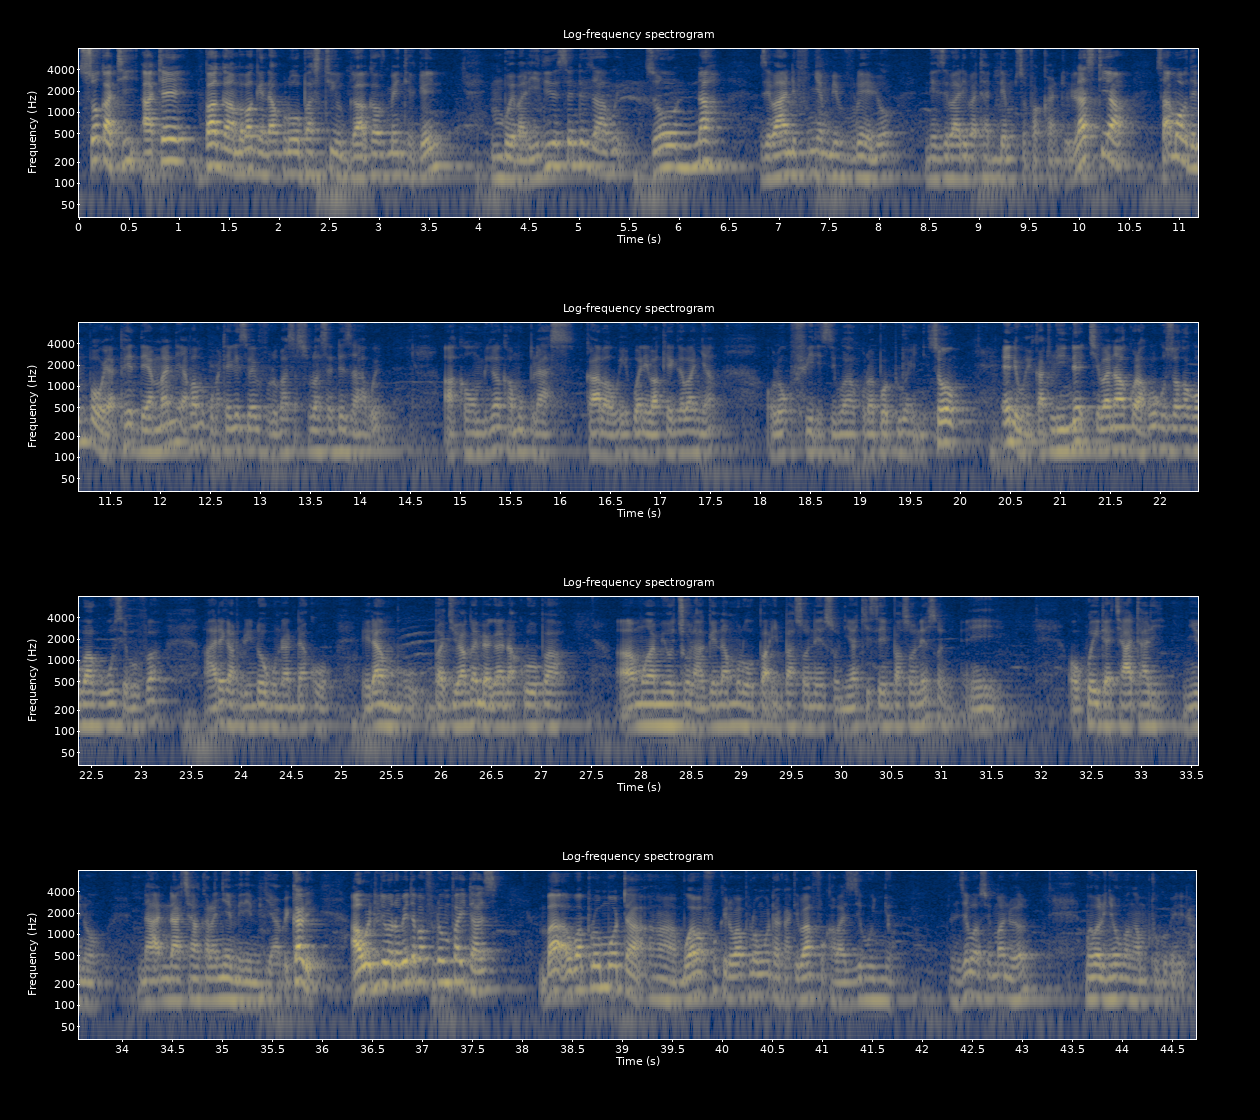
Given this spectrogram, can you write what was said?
So kati ate bagamba bagenda kuloopa still ga- government again mbwe baliyirire sente zaabwe zonna ze bandifunye mu bivulu ebyo ne ze baali batadde mu sofa country last year some of the people were paid their money abamu ku bategesi b'ebivulu basasulwa sente zaabwe akawumbi nga kamu plus kabaweebwa ne bakegabanya olw'okufiirizibwa ku lwa bobi wine. So anyway katulinde kye banaakola kuba ogusooka gwe baguwuse buva ate katulinde ogunaddako. Era mbu bajjo yagambye agenda kuloopa ah, mwami ochola agenda muloopa impersonation yakise impersonation Eh, okweyita kyatali you know, na- nakyankalanya emirimu gyabwe. Kale awe tuli bano beta ba freedom fighters ba bapromota uh, bwabafuukira bapromota kati bafuuka bazibu nnyo. Nze bwase emmanuel mwebali nnyo okuba nga mutugoberera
